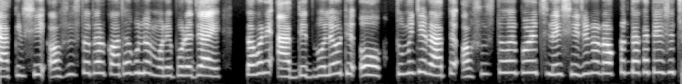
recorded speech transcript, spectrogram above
লাকির সেই অসুস্থতার কথাগুলো মনে পড়ে যায়। তখনই আদ্রিত বলে ওঠে, ও, তুমি যে রাতে অসুস্থ হয়ে পড়েছিলে সেজন্য ডক্টর দেখাতে এসেছ?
